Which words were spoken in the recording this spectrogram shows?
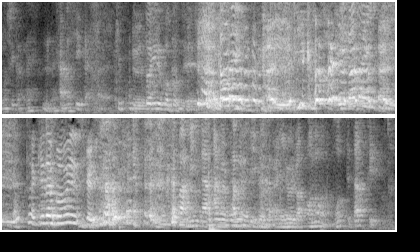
楽しいからね。楽しいから。ということで。行かないんですか行かない。んです武田ごめんしか言ってない。まあみんなあの楽しいことがいろいろおのおの持ってたっていうことで。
